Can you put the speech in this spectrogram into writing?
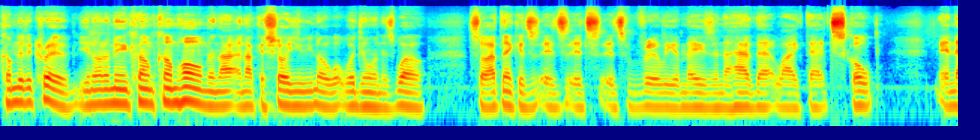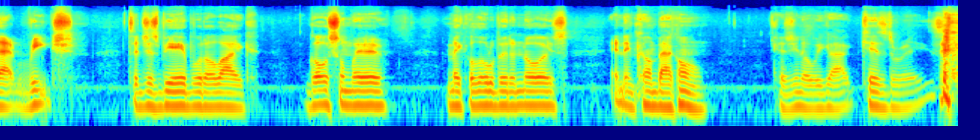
Come to the crib, you know what I mean? Come come home and I and I can show you, you know, what we're doing as well. So I think it's it's it's it's really amazing to have that like that scope and that reach to just be able to like go somewhere, make a little bit of noise, and then come back home because you know we got kids to raise.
